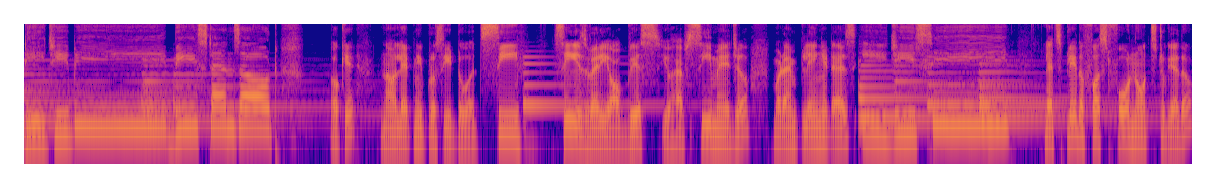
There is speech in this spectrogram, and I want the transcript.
D, G, B, B stands out. Okay, now let me proceed towards C. C is very obvious. You have C major, but I'm playing it as E, G, C. Let's play the first four notes together.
